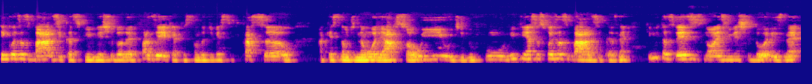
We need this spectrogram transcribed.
tem coisas básicas que o investidor deve fazer, que é a questão da diversificação, a questão de não olhar só o yield do fundo, enfim, essas coisas básicas, né? Que muitas vezes nós investidores, né,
